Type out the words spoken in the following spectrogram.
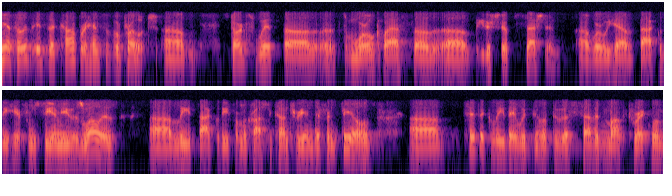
Yeah, so it's a comprehensive approach. Um, starts with uh, some world class uh, uh, leadership sessions uh, where we have faculty here from CMU as well as uh, lead faculty from across the country in different fields. Uh, typically, they would go through a seven month curriculum,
